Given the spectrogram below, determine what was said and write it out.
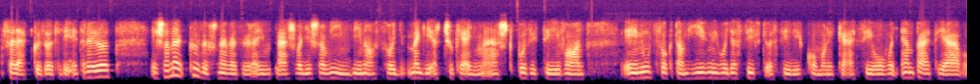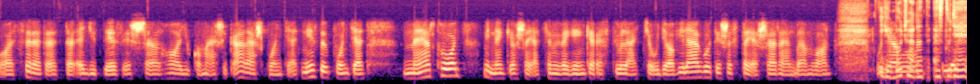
felek között létrejött, és a közös nevezőre jutás, vagyis a win-win az, hogy megértsük egymást pozitívan, én úgy szoktam hívni, hogy a szívtől szívig kommunikáció, hogy empátiával, szeretettel, együttérzéssel halljuk a másik álláspontját, nézőpontját, mert hogy mindenki a saját szemüvegén keresztül látja ugye a világot, és ez teljesen rendben van. Ugye, Igen, bocsánat, ezt ugye,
